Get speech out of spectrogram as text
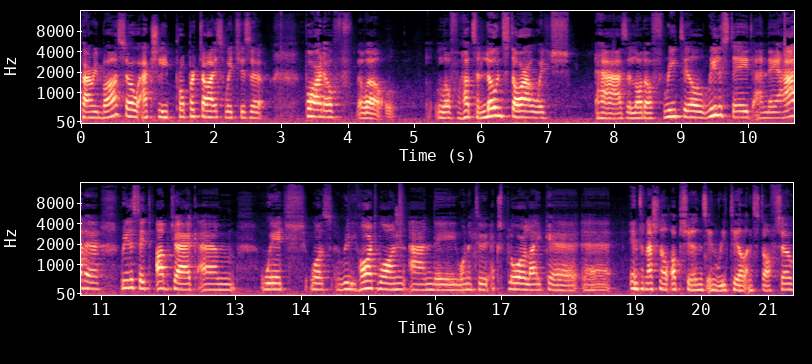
Paribas. So actually, Properties, which is a part of well, of Hudson Lone Star, which has a lot of retail real estate, and they had a real estate object. Um, which was a really hard one, and they wanted to explore like uh, uh, international options in retail and stuff. So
